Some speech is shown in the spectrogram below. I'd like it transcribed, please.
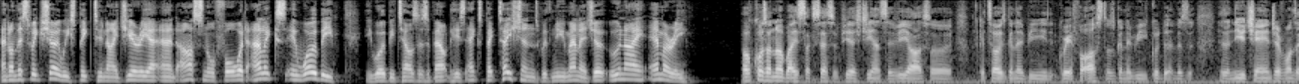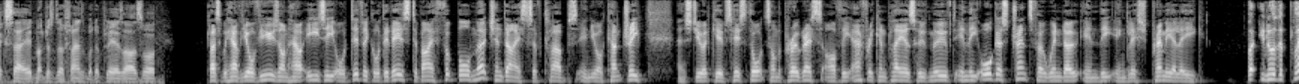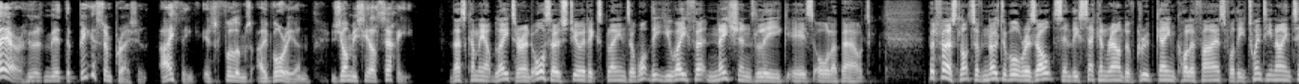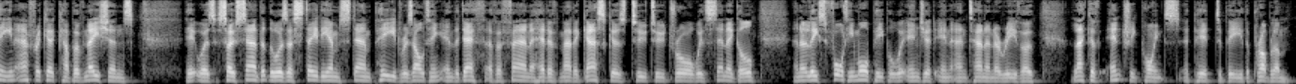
And on this week's show, we speak to Nigeria and Arsenal forward Alex Iwobi. Iwobi tells us about his expectations with new manager Unai Emery. Of course, I know about his success with PSG and Sevilla, so I could tell he's going to be great for Arsenal. It's going to be good. There's a, there's a new change. Everyone's excited, not just the fans, but the players are as well. Plus, we have your views on how easy or difficult it is to buy football merchandise of clubs in your country. And Stuart gives his thoughts on the progress of the African players who've moved in the August transfer window in the English Premier League. But you know, the player who has made the biggest impression, I think, is Fulham's Ivorian, Jean Michel Seri. That's coming up later, and also Stuart explains what the UEFA Nations League is all about. But first, lots of notable results in the second round of group game qualifiers for the 2019 Africa Cup of Nations. It was so sad that there was a stadium stampede resulting in the death of a fan ahead of Madagascar's 2 2 draw with Senegal, and at least 40 more people were injured in Antananarivo. Lack of entry points appeared to be the problem.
